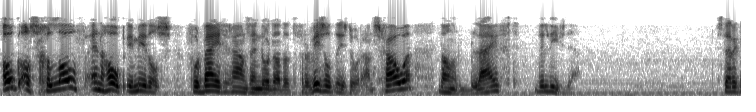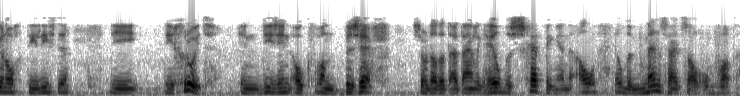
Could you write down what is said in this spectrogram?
Ook als geloof en hoop inmiddels voorbij gegaan zijn doordat het verwisseld is door aanschouwen, dan blijft de liefde. Sterker nog, die liefde die, die groeit. In die zin ook van besef. Zodat het uiteindelijk heel de schepping en al, heel de mensheid zal omvatten.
